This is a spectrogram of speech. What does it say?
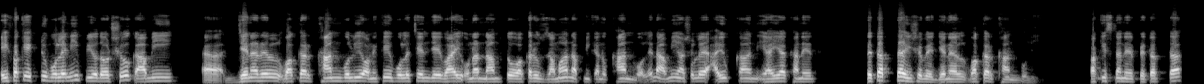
এই একটু বলে নিই, প্রিয় দর্শক, আমি জেনারেল ওয়াকার খান বলি। অনেকেই বলেছেন যে, ভাই, ওনার নাম তো ওয়াকারুজ্জামান, আপনি কেন খান বলেন? আমি আসলে আয়ুব খান, ইয়াহিয়া খানের প্রেতাত্মা হিসেবে জেনারেল ওয়াকার খান বলি। পাকিস্তানের প্রেতাত্মা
